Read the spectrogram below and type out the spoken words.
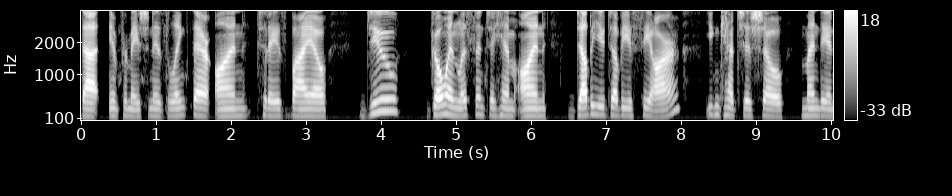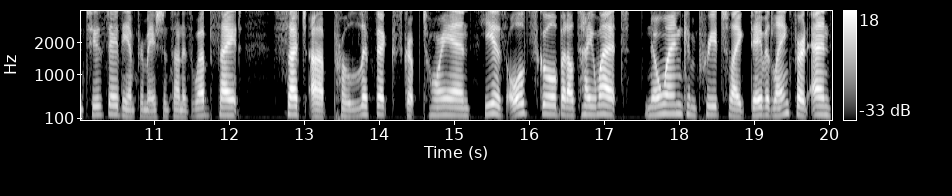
That information is linked there on today's bio. Do go and listen to him on WWCR. You can catch his show Monday and Tuesday. The information's on his website. Such a prolific scriptorian. He is old school, but I'll tell you what, no one can preach like David Lankford. And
